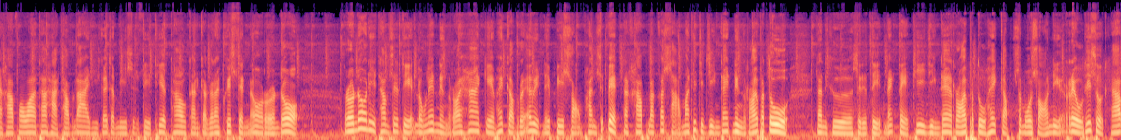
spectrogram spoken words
นะครับ เพราะว่าถ้าหากทำได้ดีก็จะมีสถิติเทียบเท่ากันกับทางด้าคริสเตียโนโรนโด โรนโดนี่ทำสถิติลงเล่น 105 เกมให้กับเรอัลมาดริดในปี 2011 นะครับ แล้วก็สามารถที่จะยิงได้ 100 ประตู นั่นคือสถิตินักเตะที่ยิงได้ร้อยประตูให้กับสโมสรนี่เร็วที่สุดครับ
